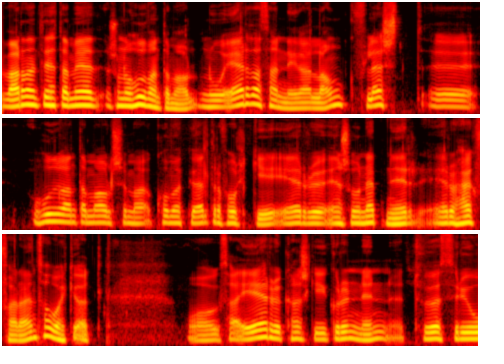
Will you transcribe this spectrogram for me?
varðandi þetta með svona húðvandamál. Nú er það þannig að lang flest uh, húðvandamál sem að koma upp hjá eldra fólki eru eins og nefnir eru hægfara en þó ekki öll og það eru kannski í grunninn tvö, þrjú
